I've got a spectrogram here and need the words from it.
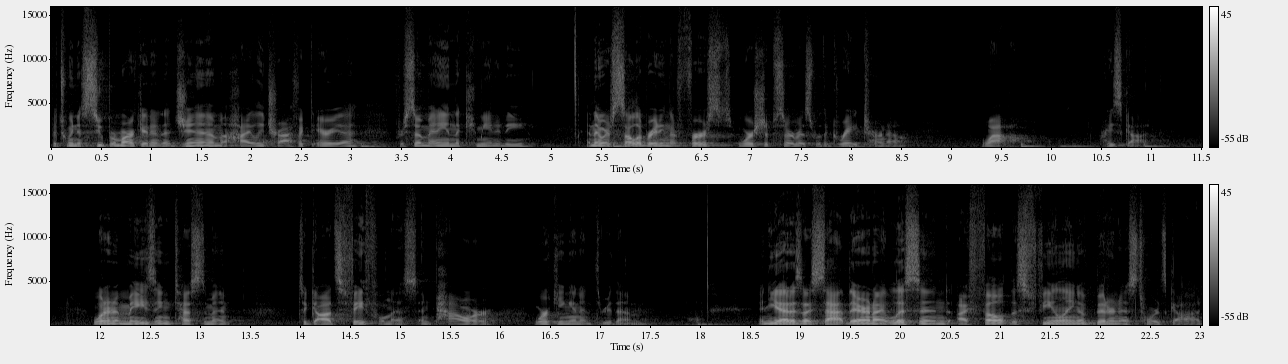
between a supermarket and a gym, a highly trafficked area for so many in the community and they were celebrating their first worship service with a great turnout. Wow. Praise God. What an amazing testament to God's faithfulness and power working in and through them. And yet, as I sat there and I listened, I felt this feeling of bitterness towards God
